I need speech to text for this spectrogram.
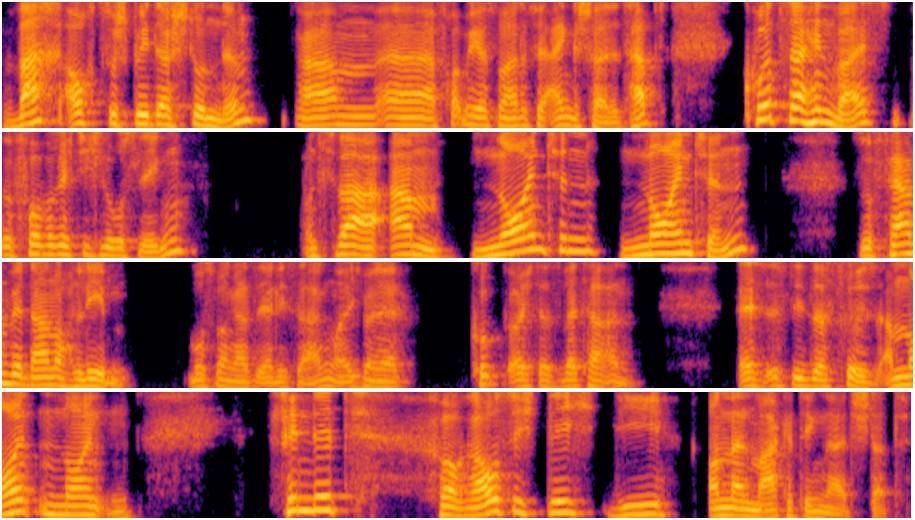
wach, auch zu später Stunde. Ähm, äh, freut mich erstmal, dass ihr eingeschaltet habt. Kurzer Hinweis, bevor wir richtig loslegen. Und zwar am 9.9., sofern wir da noch leben, muss man ganz ehrlich sagen, weil ich meine, guckt euch das Wetter an. Es ist desaströs. Am 9.9. findet voraussichtlich die Online-Marketing-Night statt.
